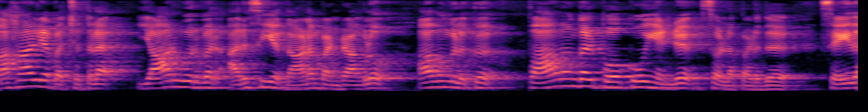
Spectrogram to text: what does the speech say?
மகாலய பட்சத்தில் யார் ஒருவர் அரிசியை தானம் பண்ணுறாங்களோ அவங்களுக்கு பாவங்கள் போக்கும் என்று சொல்லப்படுது. செய்த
